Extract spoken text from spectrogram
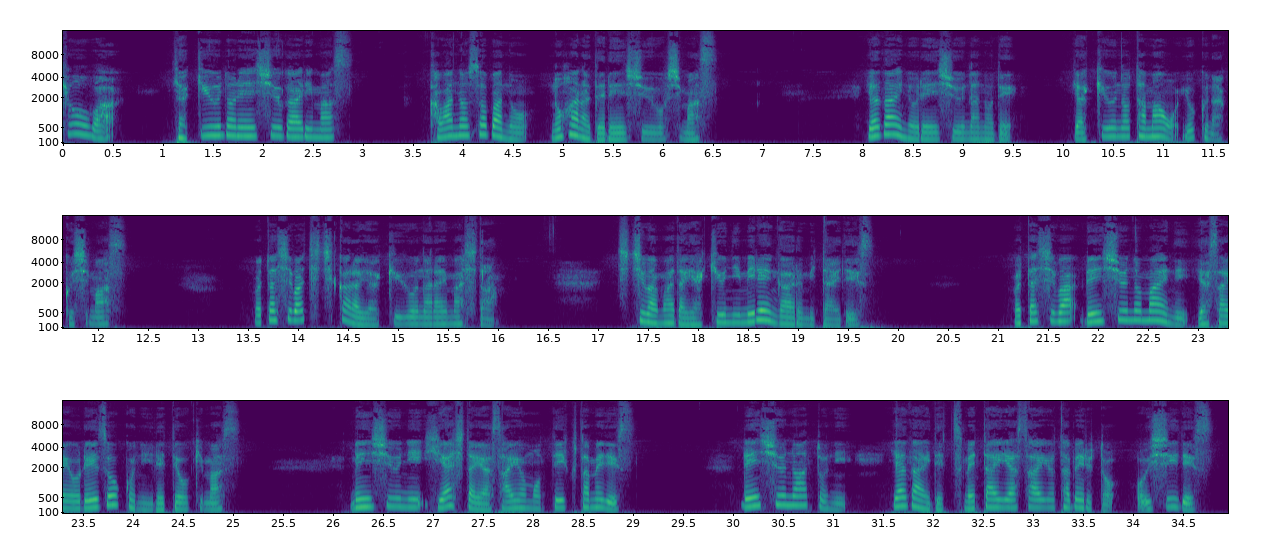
今日は野球の練習があります。川のそばの野原で練習をします。野外の練習なので野球の球をよくなくします。私は父から野球を習いました。父はまだ野球に未練があるみたいです。私は練習の前に野菜を冷蔵庫に入れておきます。練習に冷やした野菜を持っていくためです。練習の後に野外で冷たい野菜を食べると美味しいです。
